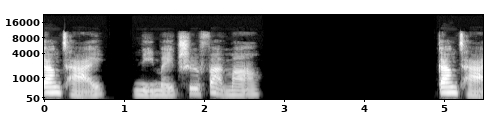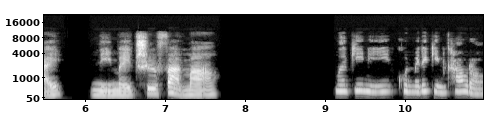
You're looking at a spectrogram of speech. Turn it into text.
刚才你没吃饭吗？刚才你没吃饭吗？ เมื่อกี้นี้คุณไม่ได้กินข้าวหรอ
